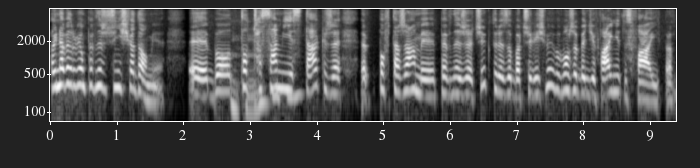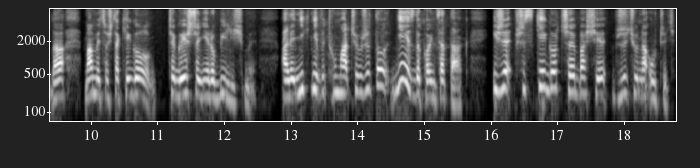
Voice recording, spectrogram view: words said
Oni nawet robią pewne rzeczy nieświadomie. E, Bo to Mhm. czasami jest tak, że e, powtarzamy pewne rzeczy, które zobaczyliśmy, bo może będzie fajnie, to jest faj, prawda? Mamy coś takiego, czego jeszcze nie robiliśmy, ale nikt nie wytłumaczył, że to nie jest do końca tak i że wszystkiego trzeba się w życiu nauczyć.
